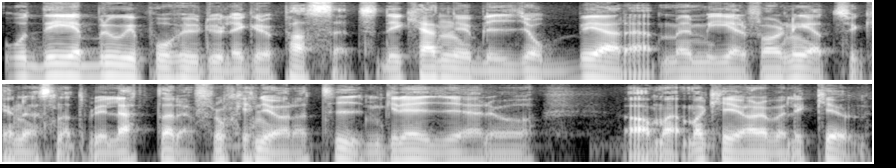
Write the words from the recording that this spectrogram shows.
och det beror ju på hur du lägger upp passet. Det kan ju bli jobbigare, men med erfarenhet så kan jag nästan att det blir lättare. För de kan göra teamgrejer och ja, man, man kan göra väldigt kul.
